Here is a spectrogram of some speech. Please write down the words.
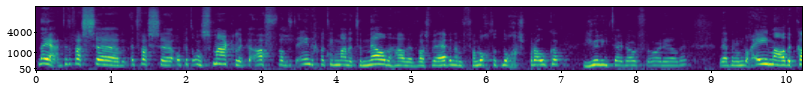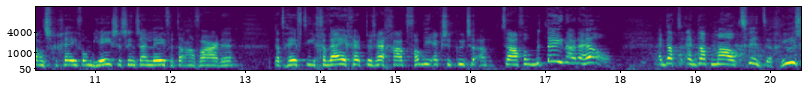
Nou ja, dat was, uh, het was uh, op het onsmakelijke af. Want het enige wat die mannen te melden hadden was... we hebben hem vanochtend nog gesproken, jullie ter dood veroordeelden. We hebben hem nog eenmaal de kans gegeven om Jezus in zijn leven te aanvaarden. Dat heeft hij geweigerd, dus hij gaat van die executietafel meteen naar de hel. En dat, en dat maal twintig. He's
